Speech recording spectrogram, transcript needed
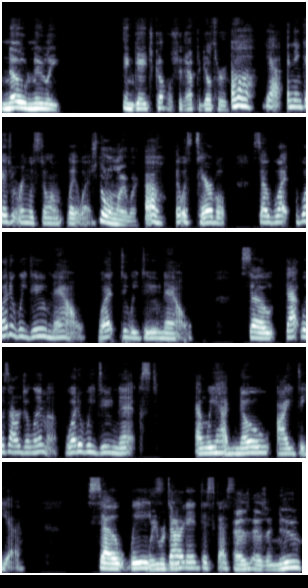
no newly engaged couple should have to go through. Oh, yeah. And the engagement ring was still on layaway. Still on layaway. Oh, it was terrible. So what what do we do now? What do we do now? So that was our dilemma. What do we do next? And we had no idea. So we, We started discussing. As as a new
